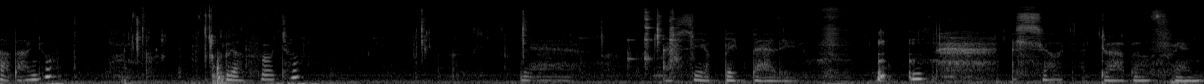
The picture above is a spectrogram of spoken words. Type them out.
about you? You're full? Yeah, I see a big belly. so adorable friend.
